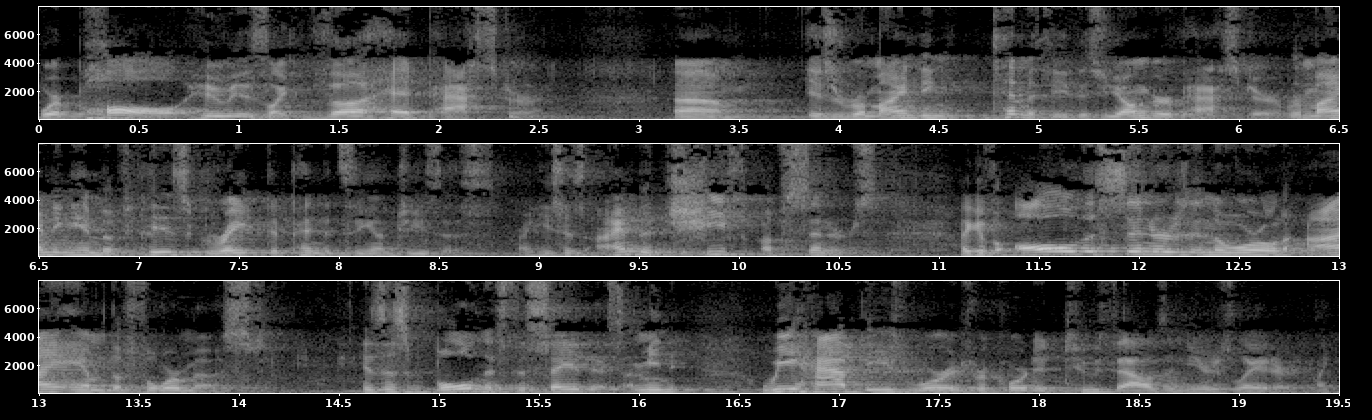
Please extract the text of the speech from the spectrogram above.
where Paul, who is like the head pastor, um, is reminding Timothy, this younger pastor, reminding him of his great dependency on Jesus. Right? He says, I'm the chief of sinners. Like, of all the sinners in the world, I am the foremost. Is this boldness to say this? I mean, we have these words recorded 2,000 years later. Like,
